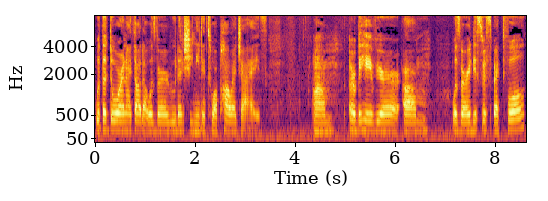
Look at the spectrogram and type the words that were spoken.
with the door and I thought that was very rude and she needed to apologize. Um, her behavior um, was very disrespectful.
